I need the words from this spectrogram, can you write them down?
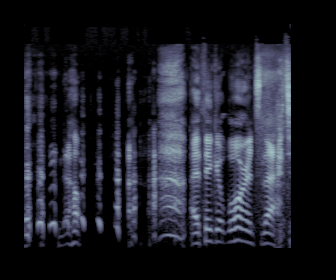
no. I think it warrants that.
